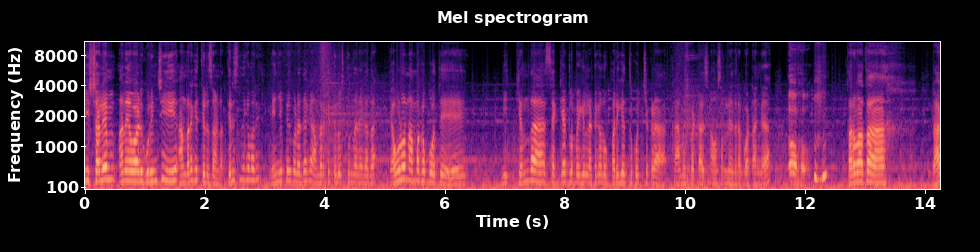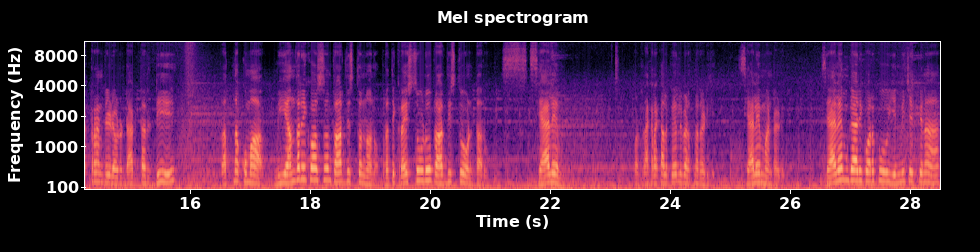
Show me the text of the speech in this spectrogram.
ఈ షలేం అనేవాడి గురించి అందరికీ తెలుసు అంట తెలిసిందిగా మరి? నేను చెప్పేది కూడా అదే అందరికీ తెలుస్తుందనే కదా. ఎవడో నమ్మకపోతే నీ కింద సెగ్గెట్లు పగిలినట్టుగా నువ్వు పరిగెత్తుకొచ్చి ఇక్కడ కామెంట్ పెట్టాల్సిన అవసరం లేదురా గొట్టంగా ఓహో. తర్వాత డాక్టర్ అంటే ఈడెవడు? Doctor D Ratnakumar. మీ అందరి కోసం ప్రార్థిస్తున్నాను. ప్రతి క్రైస్తవుడు ప్రార్థిస్తూ ఉంటారు. శాలేం. రకరకాల పేర్లు పెడుతున్నారు అడిగి శాలేం అంటాడు. శాలేం గారి కొరకు ఎన్ని చెప్పినా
